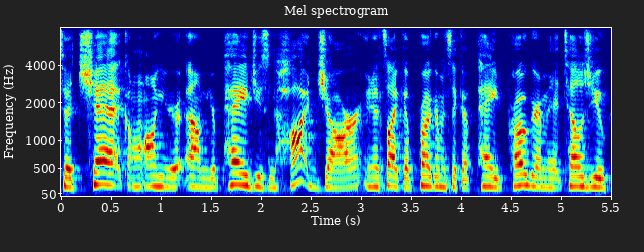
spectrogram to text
to check on, on your um, your page using Hotjar, and it's like a program. It's like a paid program, and it tells you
